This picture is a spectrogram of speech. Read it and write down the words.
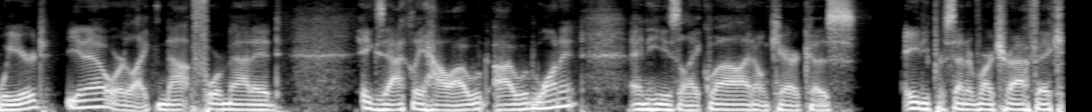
weird, you know, or like not formatted exactly how I would I would want it. And he's like, well, I don't care because 80% of our traffic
